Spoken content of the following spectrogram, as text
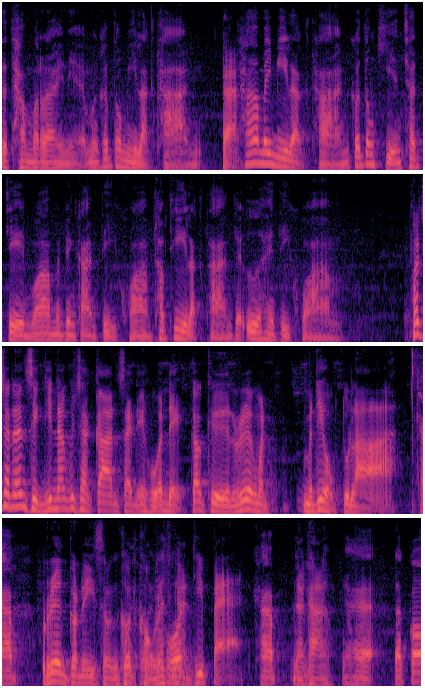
จะทำอะไรเนี่ยมันก็ต้องมีหลักฐาน ครับ ถ้าไม่มีหลักฐานก็ต้องเขียนชัดเจนว่ามันเป็นการตีความเท่าที่หลักฐานจะเอื้อให้ตีความ เพราะฉะนั้นสิ่งที่นักวิชาการใส่ในหัวเด็กก็คือเรื่องมันมันที่ 6 ตุลา ครับ เรื่องกรณีสวรรคตของรัชกาลที่ครับ8นะคะนะฮะแล้วก็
